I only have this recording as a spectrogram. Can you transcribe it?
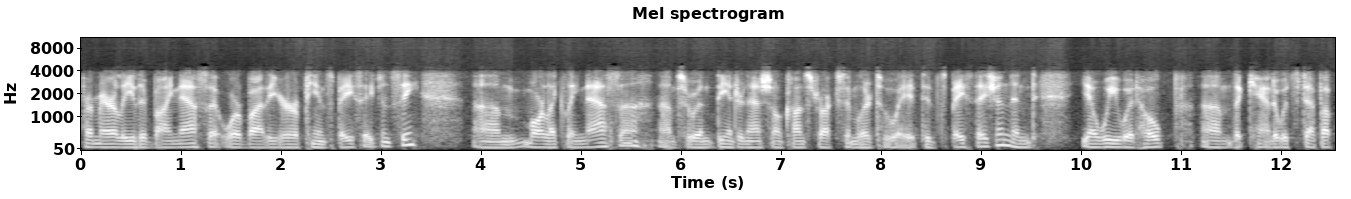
primarily either by NASA or by the European Space Agency um, more likely NASA um, through the international construct, similar to the way it did space station. And you know, we would hope um, that Canada would step up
